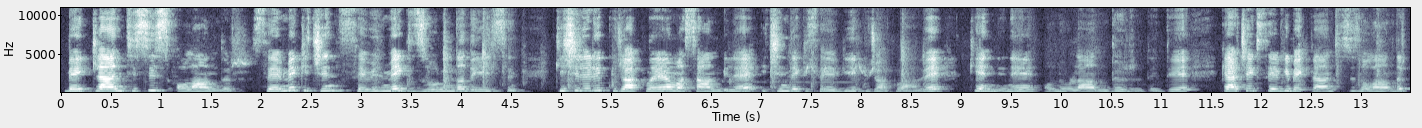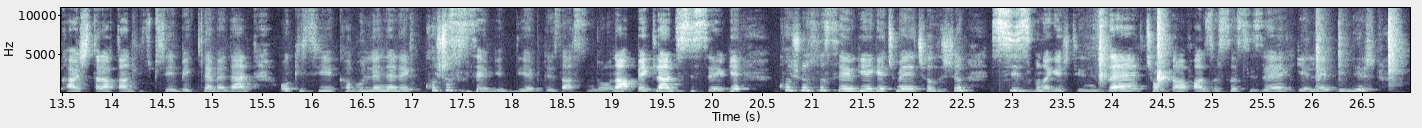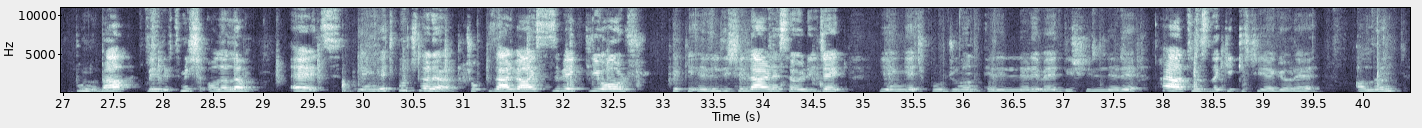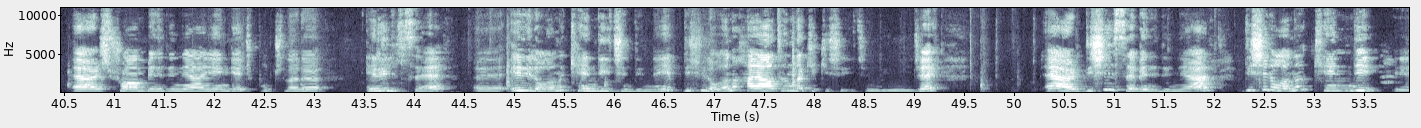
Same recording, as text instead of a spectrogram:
beklentisiz olandır. Sevmek için sevilmek zorunda değilsin. Kişileri kucaklayamasan bile içindeki sevgiyi kucakla ve kendini onurlandır dedi. Gerçek sevgi beklentisiz olandır. Karşı taraftan hiçbir şey beklemeden o kişiyi kabullenerek koşulsuz sevgi diyebiliriz aslında ona. Beklentisiz sevgi koşulsuz sevgiye geçmeye çalışın. Siz buna geçtiğinizde çok daha fazlası size gelebilir. Bunu da belirtmiş olalım. Evet, yengeç burçları çok güzel bir ay sizi bekliyor. Peki eril dişiller ne söyleyecek? Yengeç burcunun erilleri ve dişilleri hayatınızdaki kişiye göre alın. Eğer şu an beni dinleyen yengeç burçları erilse e, eril olanı kendi için dinleyip dişil olanı hayatındaki kişi için dinleyecek. Eğer dişilse beni dinleyen dişil olanı kendi e,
